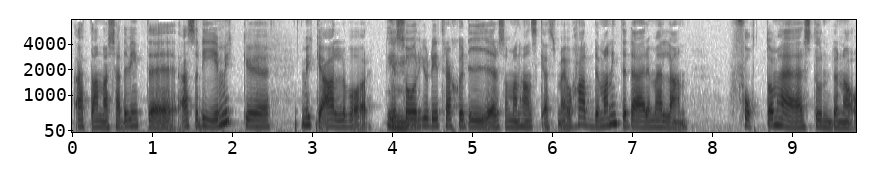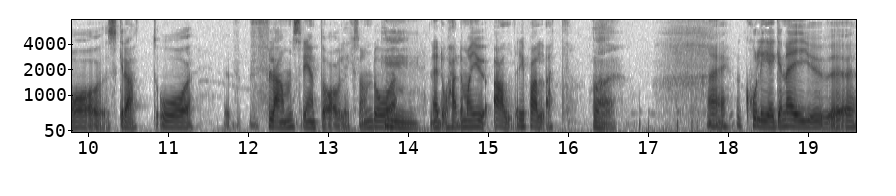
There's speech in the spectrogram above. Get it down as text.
att annars hade vi inte... Alltså det är mycket, mycket allvar. Det är mm. sorg och det är tragedier som man handskas med. Och hade man inte däremellan fått de här stunderna av skratt och flams rent av, liksom, då, mm. nej, då hade man ju aldrig pallat. Nej. Nej, kollegorna är ju eh,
